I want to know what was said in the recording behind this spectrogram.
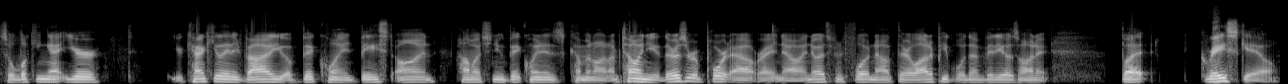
So looking at your your calculated value of Bitcoin based on how much new Bitcoin is coming on. I'm telling you, there's a report out right now. I know it's been floating out there. A lot of people have done videos on it, but Grayscale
